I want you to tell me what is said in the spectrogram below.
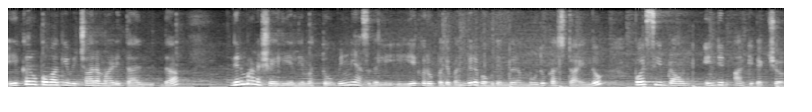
ಏಕರೂಪವಾಗಿ ವಿಚಾರ ಮಾಡಿದ್ದರಿಂದ ನಿರ್ಮಾಣ ಶೈಲಿಯಲ್ಲಿ ಮತ್ತು ವಿನ್ಯಾಸದಲ್ಲಿ ಈ ಏಕರೂಪತೆ ಬಂದಿರಬಹುದೆಂದು ನಂಬುವುದು ಕಷ್ಟ ಎಂದು Percy Brown, Indian architecture,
